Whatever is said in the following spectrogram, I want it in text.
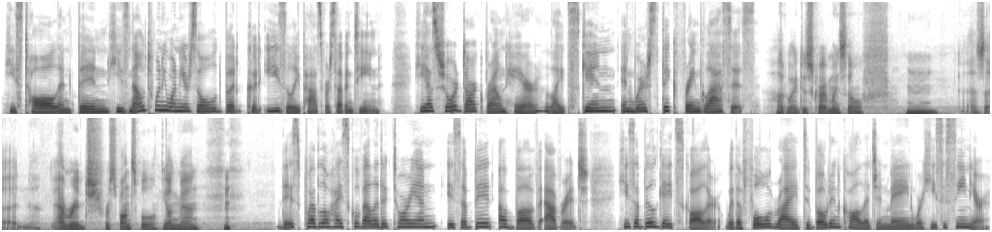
He's tall and thin. He's now 21 years old, but could easily pass for 17. He has short, dark brown hair, light skin, and wears thick frame glasses. How do I describe myself? Hmm, as an average, responsible young man. this Pueblo High School valedictorian is a bit above average. He's a Bill Gates scholar with a full ride to Bowdoin College in Maine, where he's a senior.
